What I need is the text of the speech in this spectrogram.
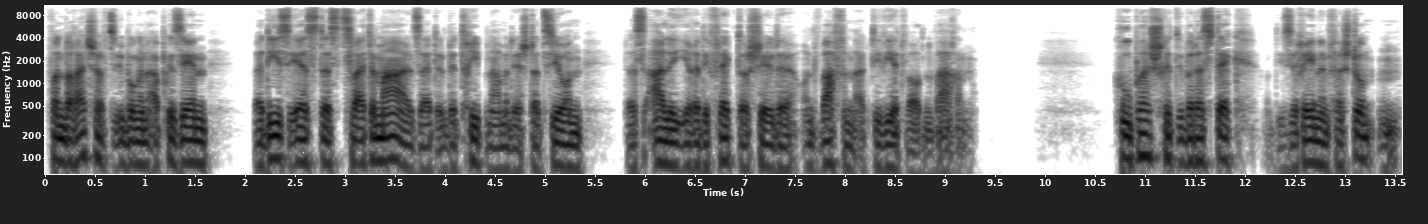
Von Bereitschaftsübungen abgesehen, war dies erst das zweite Mal seit Inbetriebnahme der Station, dass alle ihre Deflektorschilde und Waffen aktiviert worden waren. Cooper schritt über das Deck und die Sirenen verstummten,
